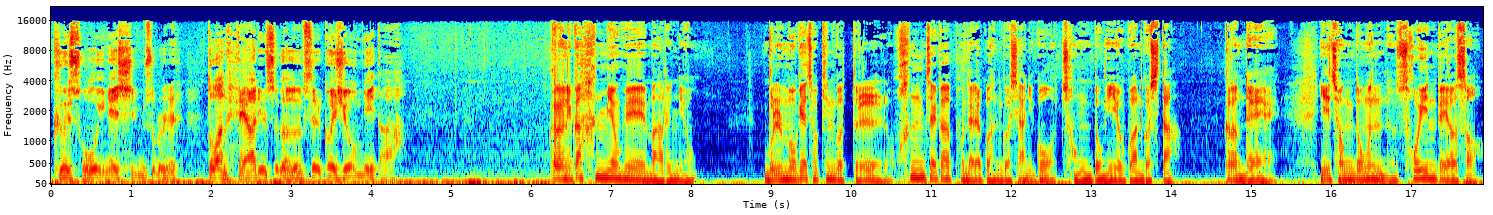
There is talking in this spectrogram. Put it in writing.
그 소인의 심수를 또한 헤아릴 수가 없을 것이옵니다. 그러니까 한명회의 말은요. 물목에 적힌 것들을 황제가 보내라고 한 것이 아니고 정동이 요구한 것이다. 그런데 이 정동은 소인배여서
